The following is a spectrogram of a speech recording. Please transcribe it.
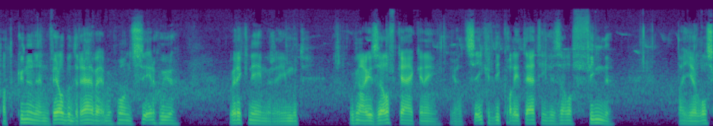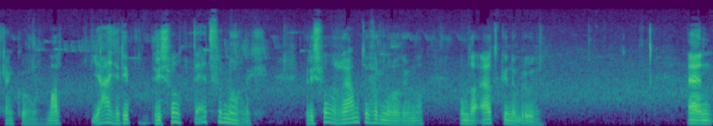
dat kunnen en veel bedrijven hebben gewoon zeer goede werknemers. En je moet ook naar jezelf kijken en je gaat zeker die kwaliteit in jezelf vinden. Dat je los kan komen. Maar ja, er is wel tijd voor nodig. Er is wel ruimte voor nodig om dat, om dat uit te kunnen broeden. En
